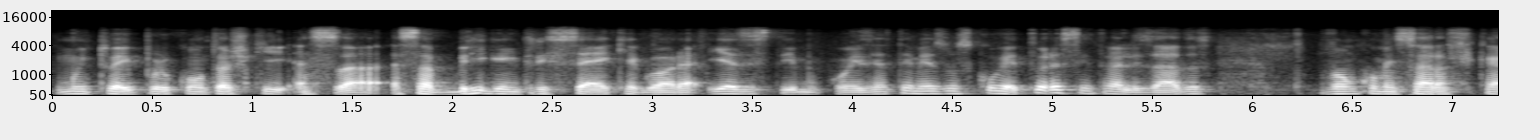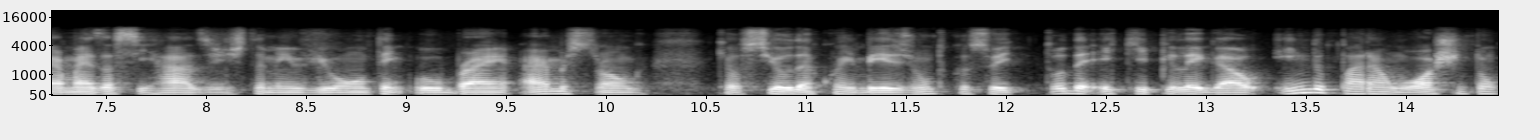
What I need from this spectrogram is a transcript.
muito aí por conta, acho que essa, essa briga entre SEC agora e as stablecoins e até mesmo as corretoras centralizadas vão começar a ficar mais acirrados. A gente também viu ontem o Brian Armstrong, que é o CEO da Coinbase, junto com a sua toda a equipe legal, indo para Washington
